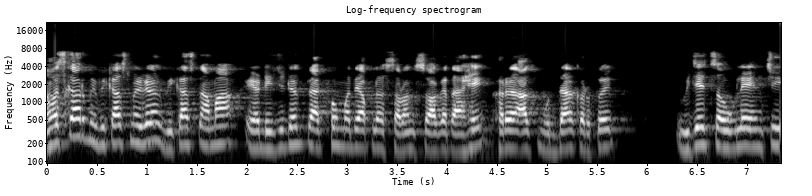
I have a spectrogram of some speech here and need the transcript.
नमस्कार मी विकास मेळगणे विकासनामा या डिजिटल प्लॅटफॉर्ममध्ये आपलं सर्वांचं स्वागत आहे. खरं आज मुद्दा करतोय विजय चौगले यांची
